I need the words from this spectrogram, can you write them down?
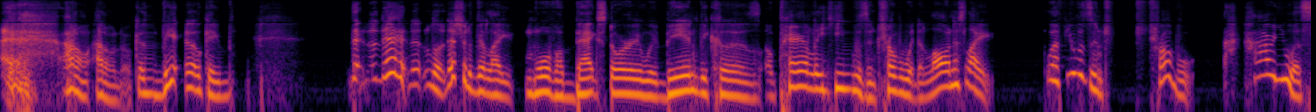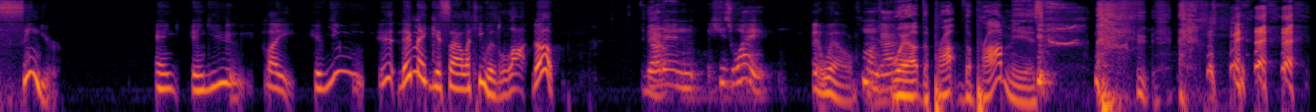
I, don't I don't know because be okay. That, that, that- look, that should have been like more of a backstory with Ben because apparently he was in trouble with the law, and it's like, well, if you was in tr- trouble, how are you a senior? And and you like if you it- they make it sound like he was locked up. Y'all Now- didn't. He's white. Well, Come on, guys. Well, the pro- the problem is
